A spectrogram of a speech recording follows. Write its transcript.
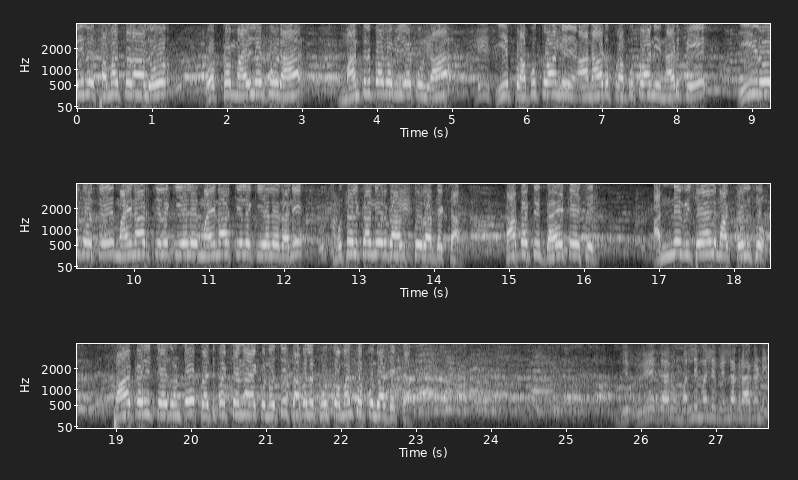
ఐదు సంవత్సరాలు ఒక్క మహిళకు కూడా మంత్రి పదవి ఇవ్వకుండా ఈ ప్రభుత్వాన్ని ఆనాడు ప్రభుత్వాన్ని నడిపి ఈ రోజు వచ్చి మైనారిటీలకు ఇవ్వలేదు మైనారిటీలకు ఇవ్వలేదని ముసలి కన్నీరు గారుస్తారు అధ్యక్ష. కాబట్టి దయచేసి అన్ని విషయాలు మాకు తెలుసు. సహకరించేది ఉంటే ప్రతిపక్ష నాయకుడిని వచ్చి సభలో కూర్చోమని చెప్పుంది అధ్యక్ష. వివేక్ గారు మళ్ళీ మళ్ళీ వెళ్ళకు రాకండి.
